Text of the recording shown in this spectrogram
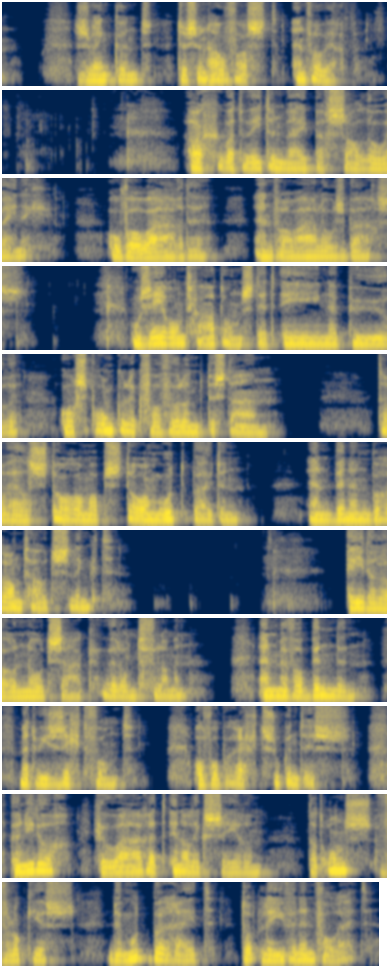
zwenkend tussen houvast en verwerp. Ach, wat weten wij per saldo weinig over waarde en verwaarloosbaars. Hoezeer ontgaat ons dit ene pure, oorspronkelijk vervullend bestaan, terwijl storm op storm woedt buiten en binnen brandhout slinkt. Edeler noodzaak wil ontvlammen en me verbinden met wie zicht vond of oprecht zoekend is, een ieder gewaar het innerlijk serum dat ons vlokjes de moed bereidt tot leven in volheid.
